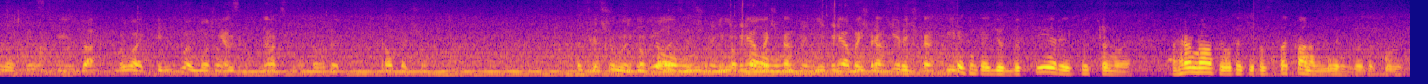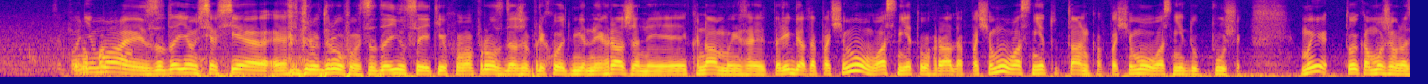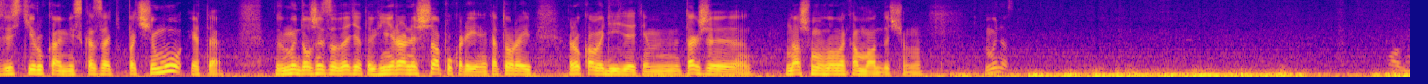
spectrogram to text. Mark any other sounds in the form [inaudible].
но в принципе, да, бывает перед боем можно Ясно, выиграть да. максимум, это вот этот колпачок. Чтобы чего не это попало, не не тряпочка, не тряпочка, кирочка. Техника идет БТР и все остальное. Гранаты, вот эти со стаканом легенькой такой. Понимаю, задаемся все э, [laughs] друг другу, задаются этих вопрос, даже приходят мирные граждане к нам и говорят, ребята, почему у вас нету градов, почему у вас нету танков, почему у вас нету пушек? Мы только можем развести руками и сказать, почему это. Мы должны задать это в Генеральный штаб Украины, который руководит этим, также нашему главнокомандующему. Мы нас Ладно,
